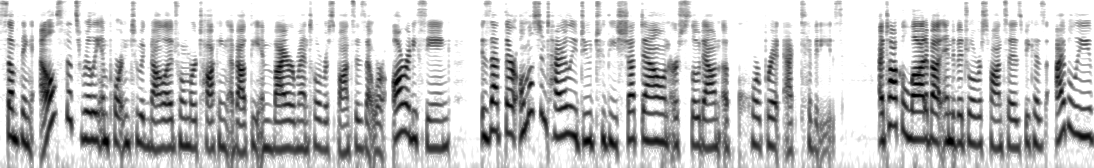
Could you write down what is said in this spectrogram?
Something else that's really important to acknowledge when we're talking about the environmental responses that we're already seeing is that they're almost entirely due to the shutdown or slowdown of corporate activities. I talk a lot about individual responses because I believe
